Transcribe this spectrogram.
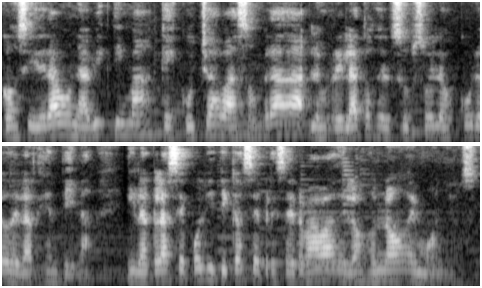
consideraba una víctima que escuchaba asombrada los relatos del subsuelo oscuro de la Argentina y la clase política se preservaba de los no demonios.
